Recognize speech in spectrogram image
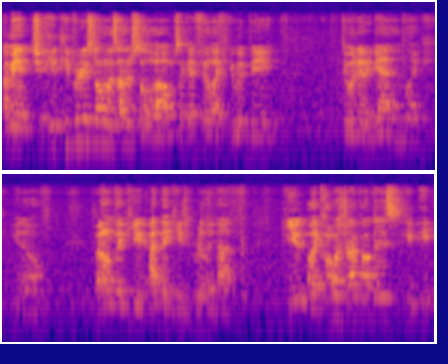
I mean, he he produced all of his other solo albums. Like, I feel like he would be doing it again. Like, you know, I don't think he. I think he's really not. He like college dropout days. He, he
